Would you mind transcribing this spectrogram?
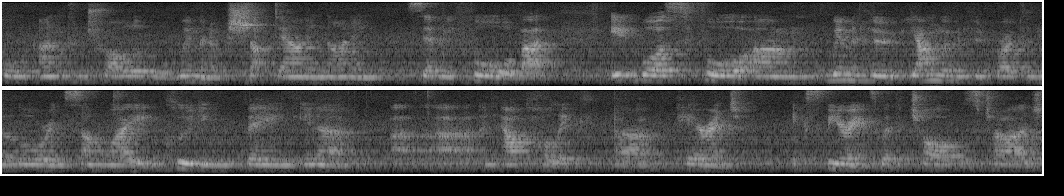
called uncontrollable women. It was shut down in 1974, but it was for um, women who, young women who'd broken the law in some way, including being in a, uh, an alcoholic uh, parent experience where the child was charged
